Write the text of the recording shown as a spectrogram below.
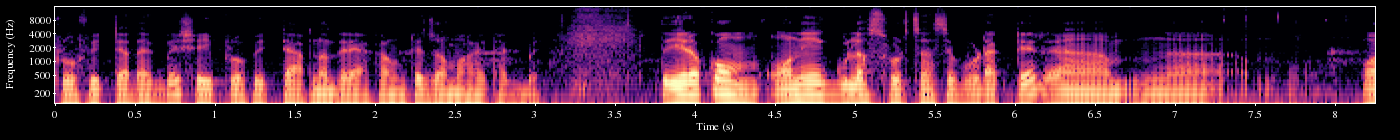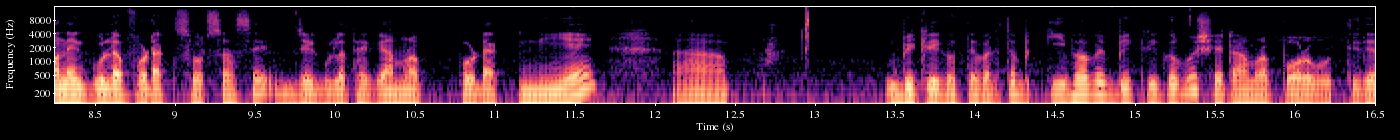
প্রফিটটা থাকবে, সেই প্রফিটটা আপনাদের অ্যাকাউন্টে জমা হয়ে থাকবে। তো এরকম অনেকগুলা সোর্স আছে প্রোডাক্টের অনেকগুলা প্রোডাক্ট সোর্স আছে যেগুলো থেকে আমরা প্রোডাক্ট নিয়ে বিক্রি করতে পারি। তো কীভাবে বিক্রি করব সেটা আমরা পরবর্তীতে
